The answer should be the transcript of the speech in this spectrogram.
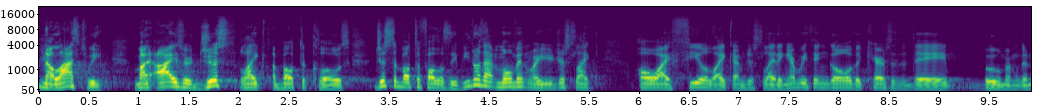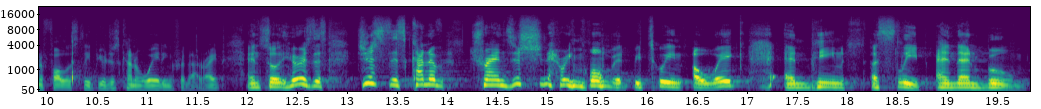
Now, last week, my eyes are just like about to close, just about to fall asleep. You know that moment where you're just like, oh, I feel like I'm just letting everything go, the cares of the day, boom, I'm going to fall asleep. You're just kind of waiting for that, right? And so here's this, just this kind of transitionary moment between awake and being asleep. And then boom.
